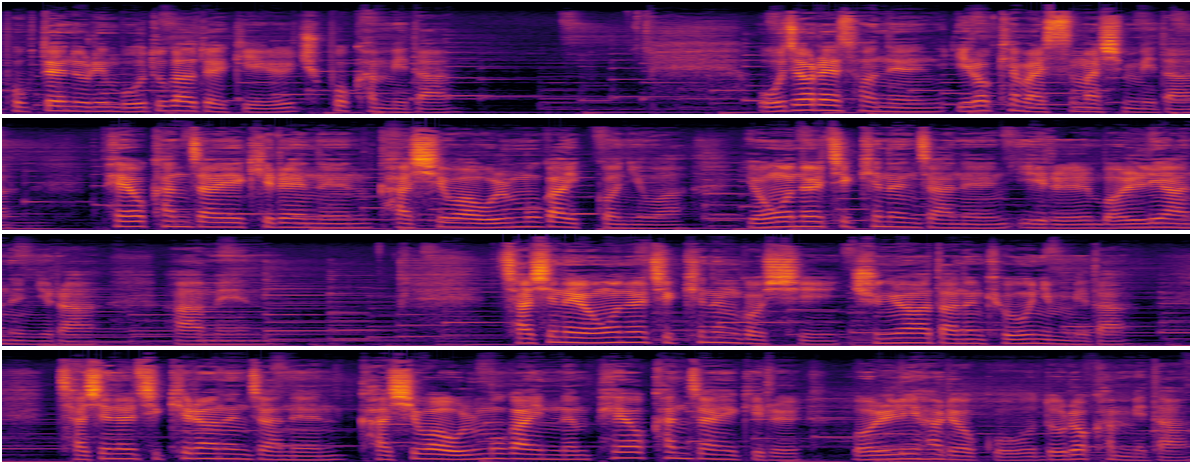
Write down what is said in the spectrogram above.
복된 우리 모두가 되길 축복합니다. 5절에서는 이렇게 말씀하십니다. 폐역한 자의 길에는 가시와 올무가 있거니와 영혼을 지키는 자는 이를 멀리하느니라. 아멘. 자신의 영혼을 지키는 것이 중요하다는 교훈입니다. 자신을 지키려는 자는 가시와 올무가 있는 폐역한 자의 길을 멀리 하려고 노력합니다.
